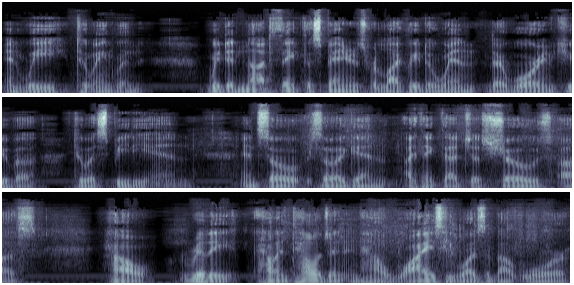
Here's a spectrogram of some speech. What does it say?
and we to England. We did not think the Spaniards were likely to win their war in Cuba to a speedy end. And so, so again, I think that just shows us how really how intelligent and how wise he was about war,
